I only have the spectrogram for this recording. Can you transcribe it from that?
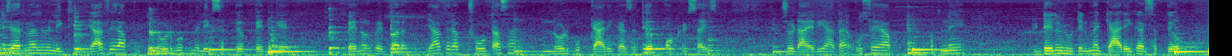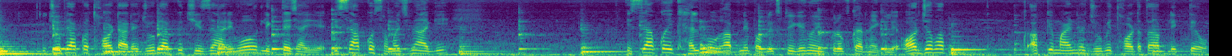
जर्नल में लिखिए या फिर आप नोटबुक में लिख सकते हो पेन के पेन और पेपर या फिर आप छोटा सा नोटबुक कैरी कर सकते हो पॉकेट साइज़ जो डायरी आता है, उसे आप अपने डेली रूटीन में कैरी कर सकते हो। जो भी आपको थॉट आ रहे जो भी आपकी चीज़ें आ रही वो लिखते जाइए। इससे आपको समझ में आ गई इससे आपको एक हेल्प होगा अपने पब्लिक स्पीकिंग को इम्प्रूव करने के लिए। और जब आप आपके माइंड में जो भी थॉट आता है, आप लिखते हो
